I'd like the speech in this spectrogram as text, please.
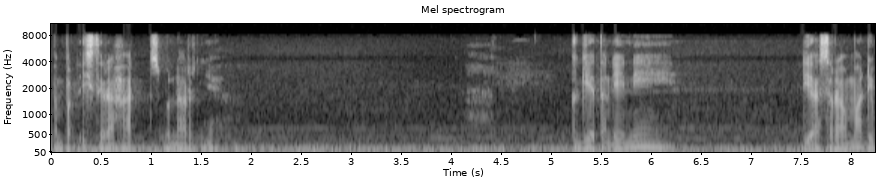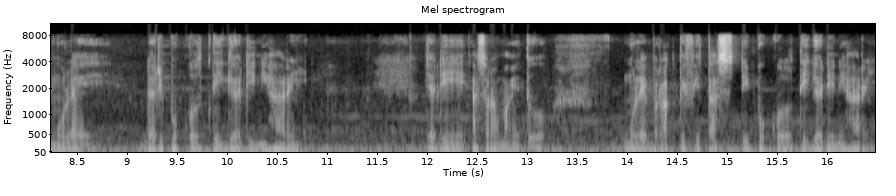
tempat istirahat sebenarnya Kegiatan ini di asrama dimulai dari pukul 3 dini hari. Jadi asrama itu mulai beraktivitas di pukul 3 dini hari.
